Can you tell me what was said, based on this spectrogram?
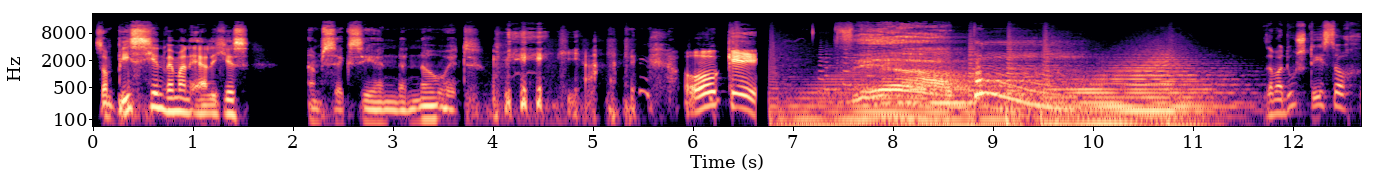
so ein bisschen, wenn man ehrlich ist. I'm sexy and I know it. ja. Okay. Sag mal, du stehst doch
